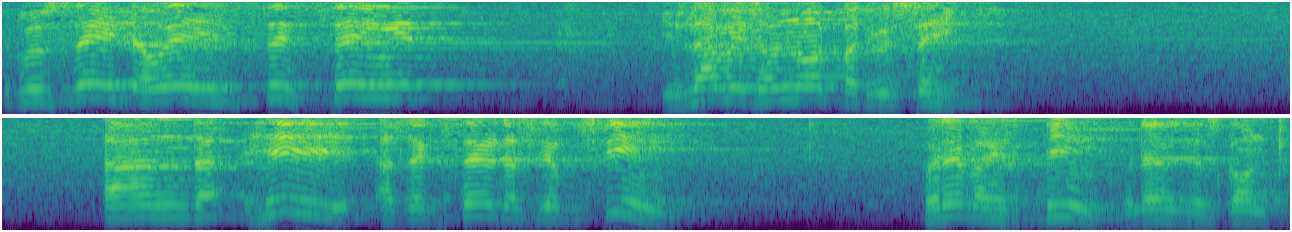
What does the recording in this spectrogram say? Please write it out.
it will say it the way he's saying it. You love it or not, but you say it. And uh, he has excelled as we have seen wherever he's been, wherever he's gone to.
